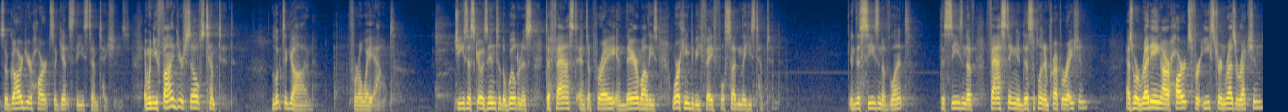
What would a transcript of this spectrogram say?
So guard your hearts against these temptations. And when you find yourselves tempted, look to God for a way out. Jesus goes into the wilderness to fast and to pray, and there, while he's working to be faithful, suddenly he's tempted. In this season of Lent, this season of fasting and discipline and preparation, as we're readying our hearts for Easter and resurrection,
